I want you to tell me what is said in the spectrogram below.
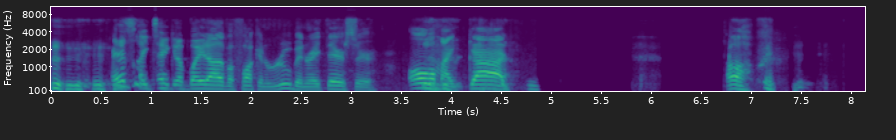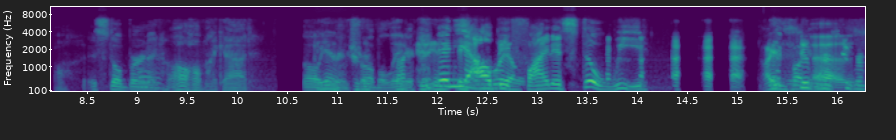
that's like taking a bite out of a fucking Reuben right there, sir. Oh my god. Oh, Oh, it's still burning. Oh my god. Oh, Yeah, you're in trouble later. And yeah, I'll be fine. It's still weed. It's super, Uh, super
